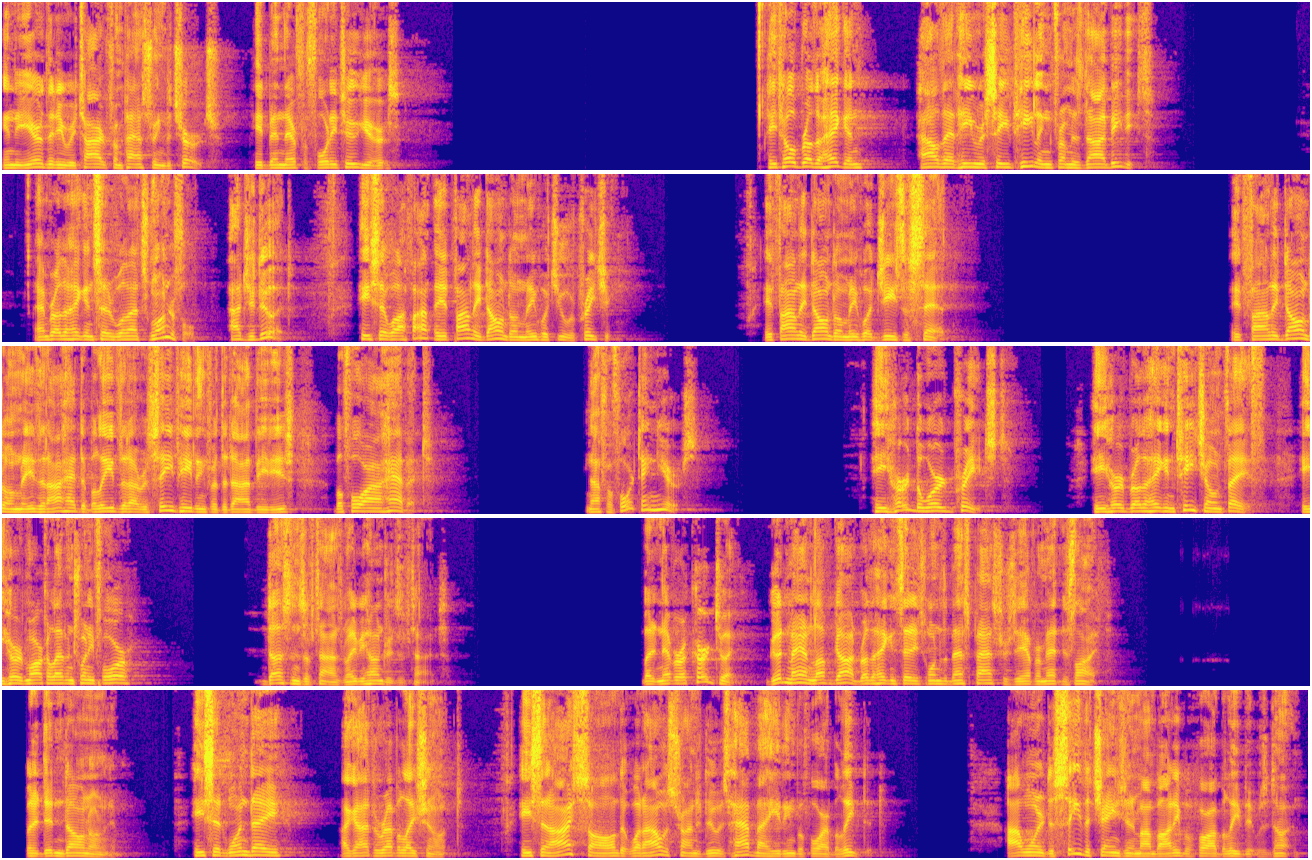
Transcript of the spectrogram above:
in the year that he retired from pastoring the church, he'd been there for 42 years. He told Brother Hagin how that he received healing from his diabetes. And Brother Hagin said, Well, that's wonderful. How'd you do it? He said, Well, I finally, it finally dawned on me what you were preaching. It finally dawned on me what Jesus said. It finally dawned on me that I had to believe that I receive healing for the diabetes before I have it. Now, for 14 years, he heard the word preached. He heard Brother Hagin teach on faith. He heard Mark 11 24 dozens of times, maybe hundreds of times. But it never occurred to him. Good man, loved God. Brother Hagin said he's one of the best pastors he ever met in his life. But it didn't dawn on him. He said, One day I got the revelation on it. He said, I saw that what I was trying to do is have my healing before I believed it. I wanted to see the change in my body before I believed it was done.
